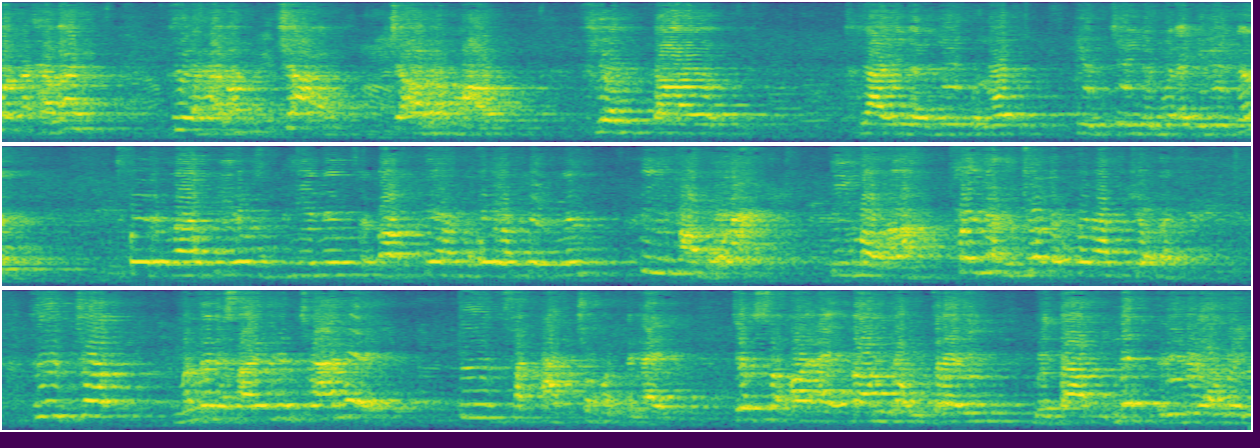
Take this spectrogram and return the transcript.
បុណ្យអាខាងហ្នឹងគឺអាហារចោលចោលរមកខ្ញុំតើថ្ងៃដែលយើងប្រត់ទៀនជ័យនៅមានឯករាជ្យហ្នឹងធ្វើដំណើរពីរសភានឹងទៅដល់ផ្ទះមហោរពេកនឹងពីមកបងណាពីមកអស់ ហើយនឹងជាប់ទៅធ្វើណាជាប់ទៅគឺជាប់មិនមែនខ្សែរឿងច្រើនទេគឺសក្តាជាប់ថ្ងៃចឹងសូមឲ្យឯកឧត្តមរដ្ឋមន្ត្រីមេតាពិនិត្យរឿងនេះវិញ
